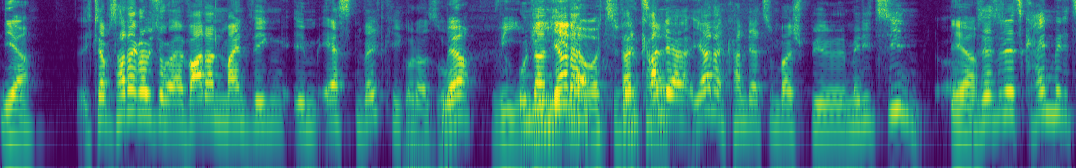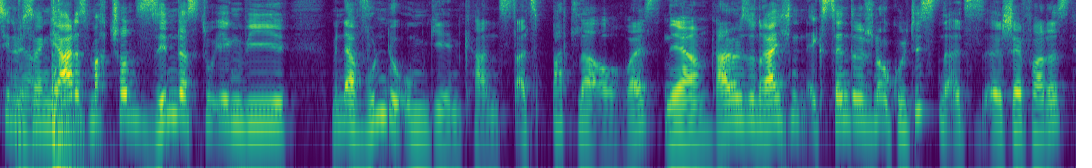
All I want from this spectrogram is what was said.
Ja. Ich glaube, das hat er, glaube ich, sogar. Er war dann meinetwegen im Ersten Weltkrieg oder so. Ja, wie- Und dann, wie ja, dann, dann kann Zeit. der, ja, dann kann der zum Beispiel Medizin. Ja. Selbst wenn du jetzt kein Mediziner ja. sagen, ja, das macht schon Sinn, dass du irgendwie mit einer Wunde umgehen kannst, als Butler auch, weißt? Ja. Gerade wenn du so einen reichen, exzentrischen Okkultisten als äh, Chef hattest,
